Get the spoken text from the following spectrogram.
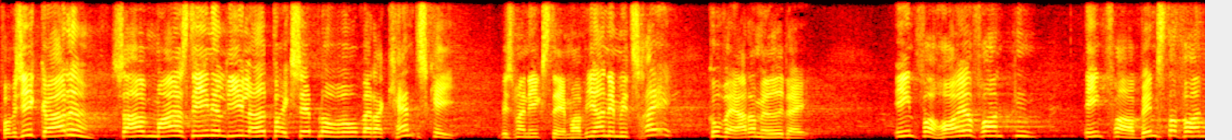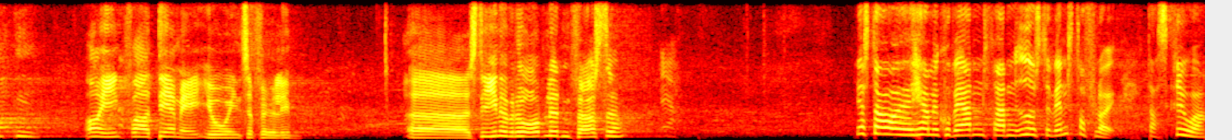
For hvis I ikke gør det, så har mig og Stine lige lavet et par eksempler på, hvad der kan ske, hvis man ikke stemmer. Vi har nemlig tre kuverter med i dag. En fra højrefronten, en fra venstrefronten, og en fra DMA-juryen selvfølgelig. Uh, Stine, vil du åbne den første? Jeg står øh, her med kuverten fra den yderste venstrefløj, der skriver...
